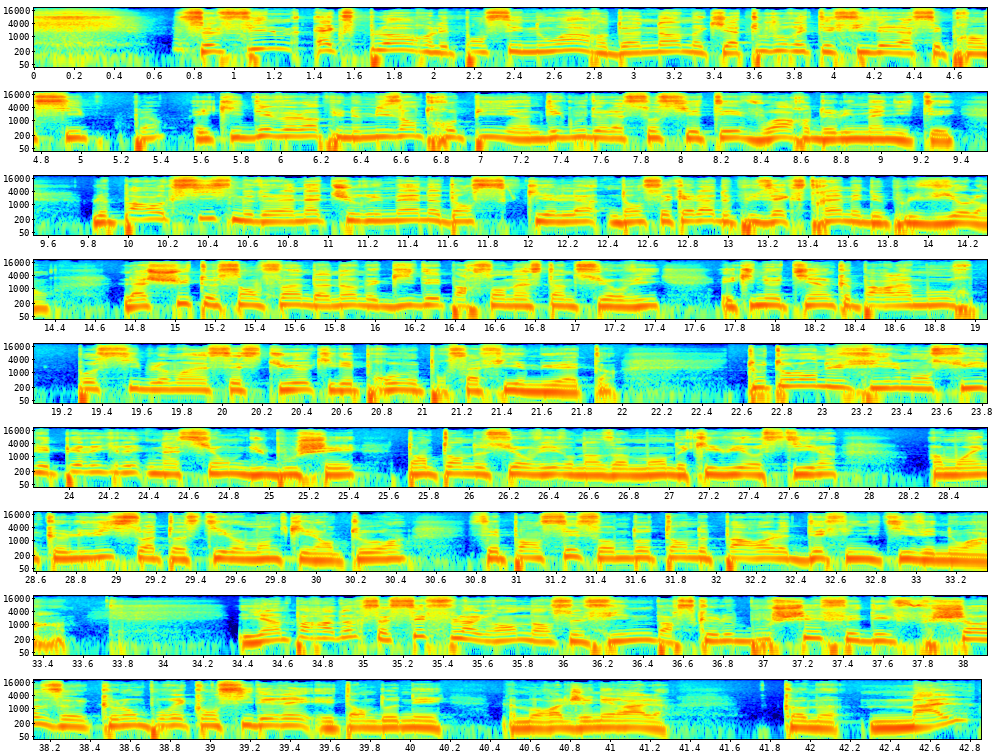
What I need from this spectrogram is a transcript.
Ce film explore les pensées noires d'un homme qui a toujours été fidèle à ses principes et qui développe une misanthropie et un dégoût de la société, voire de l'humanité. Le paroxysme de la nature humaine dans ce qu'elle dans de plus extrême et de plus violent. La chute sans fin d'un homme guidé par son instinct de survie et qui ne tient que par l'amour possiblement incestueux qu'il éprouve pour sa fille muette. Tout au long du film, on suit les pérégrinations du boucher, tentant de survivre dans un monde qui lui est hostile, à moins que lui soit hostile au monde qui l'entoure. Ses pensées sont d'autant de paroles définitives et noires. Il y a un paradoxe assez flagrant dans ce film parce que le boucher fait des choses que l'on pourrait considérer, étant donné la morale générale, comme mal,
